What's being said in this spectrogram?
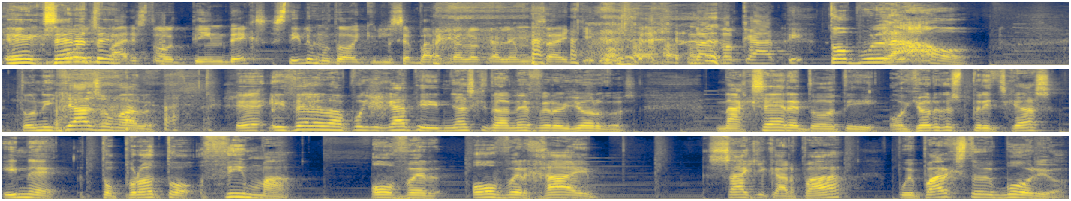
Ε, Μόλις ξέρετε, πάρεις το Tindex, στείλε μου το Oculus, σε παρακαλώ, καλέ μου Σάκη. να δω κάτι. το πουλάω. Το νοικιάζω μάλλον. ε, ήθελα να πω και κάτι, μιας και το ανέφερε ο Γιώργος. Να ξέρετε ότι ο Γιώργος Πρίτσκας είναι το πρώτο θύμα over, overhype σάκι καρπά που υπάρχει στο εμπόριο.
